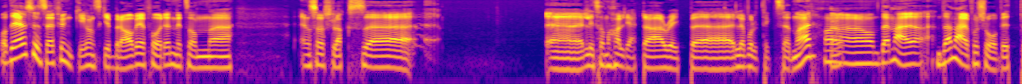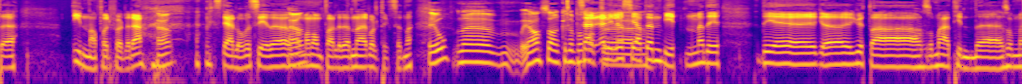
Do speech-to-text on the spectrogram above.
og det syns jeg funker ganske bra. Vi får en litt sånn uh, En sånn slags uh, eh, Litt sånn halvhjerta rape- eh, eller voldtektsscene her. Eh, og den er den er jo for så vidt innafor, føler jeg. Ja. Hvis det er lov å si det når man omtaler en eh, voldtektsscene. Jo, men eh, Ja, så han kunne på en jeg, måte jeg vil jo si at den biten med de, de eh, gutta som er Tinder, som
